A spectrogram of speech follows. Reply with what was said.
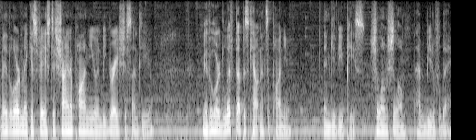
May the Lord make his face to shine upon you and be gracious unto you. May the Lord lift up his countenance upon you and give you peace. Shalom, shalom. Have a beautiful day.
